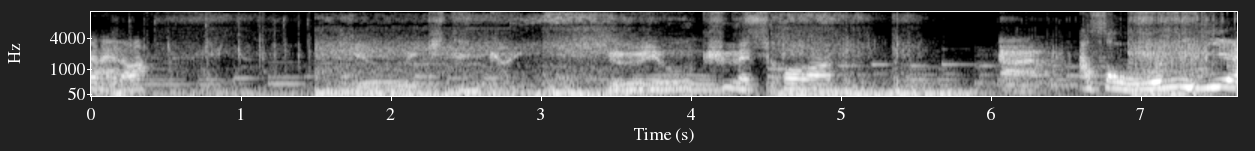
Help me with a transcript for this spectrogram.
ไปไหนแล้ววะเป็นคอร์ดอ่าอสูรเฮีย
